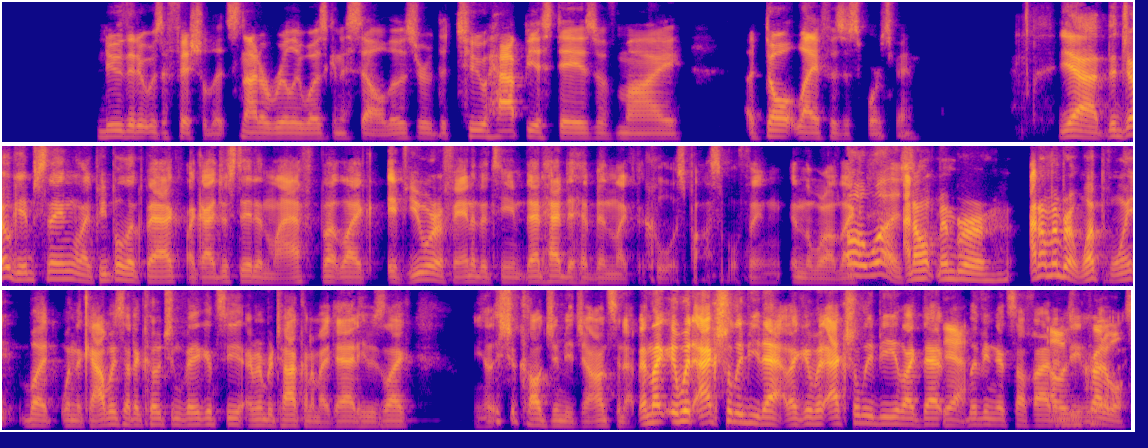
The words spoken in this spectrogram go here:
knew that it was official that Snyder really was going to sell. Those are the two happiest days of my adult life as a sports fan. Yeah, the Joe Gibbs thing, like people look back, like I just did and laugh, but like if you were a fan of the team, that had to have been like the coolest possible thing in the world. Like, oh, it was. I don't remember, I don't remember at what point, but when the Cowboys had a coaching vacancy, I remember talking to my dad. He was like, you know, they should call Jimmy Johnson up, and like it would actually be that, like it would actually be like that yeah. living itself out. That was incredible.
